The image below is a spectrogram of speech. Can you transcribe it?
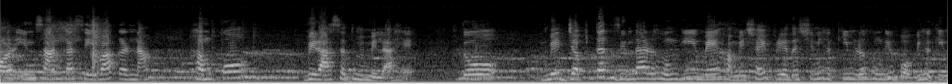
और इंसान का सेवा करना हमको विरासत में मिला है तो मैं जब तक ज़िंदा रहूँगी मैं हमेशा ही प्रियदर्शनी हकीम रहूँगी, बॉबी हकीम।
